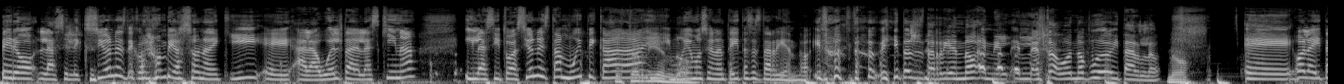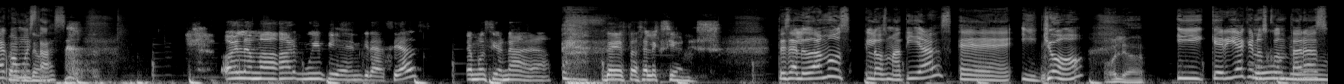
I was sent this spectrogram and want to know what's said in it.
pero las elecciones de Colombia son aquí eh, a la vuelta de la esquina y la situación está muy picada está y, muy emocionante. Ita se está riendo. Ita, Ita se está riendo en el, en el altavoz, no pudo evitarlo. No. Eh, hola, Ita, ¿cómo Perdón. estás? Hola Mar, muy bien, gracias. Emocionada de estas elecciones. Te saludamos los Matías eh, y yo. Hola. Y quería que nos Hola. contaras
